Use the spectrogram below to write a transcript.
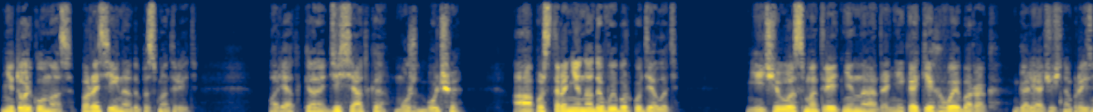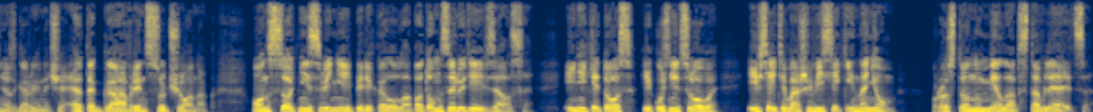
Не только у нас, по России надо посмотреть». «Порядка десятка, может, больше. А по стране надо выборку делать. «Ничего смотреть не надо, никаких выборок», — горячечно произнес Горыныч. «Это Гаврин, сучонок. Он сотни свиней переколол, а потом за людей взялся. И Никитос, и Кузнецова, и все эти ваши висяки на нем. Просто он умело обставляется,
